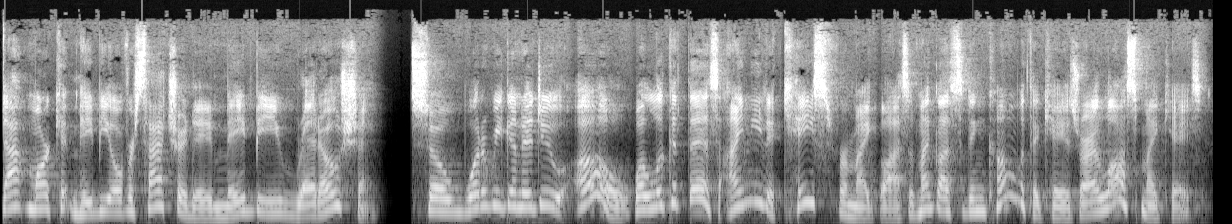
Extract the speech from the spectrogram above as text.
that market may be oversaturated. It may be red ocean. So what are we going to do? Oh, well look at this. I need a case for my glasses. My glasses didn't come with a case, or I lost my case.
